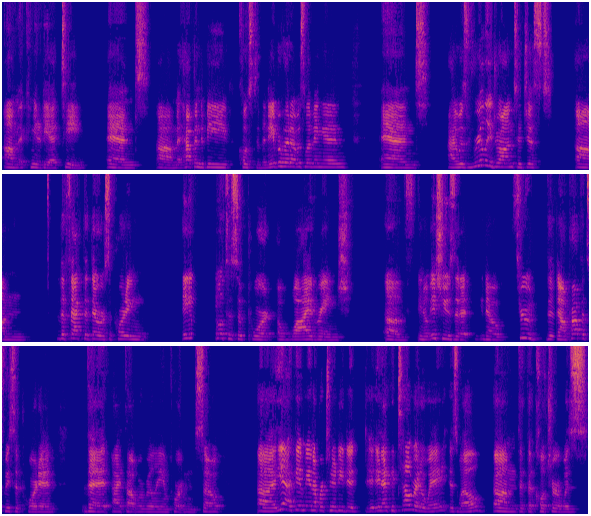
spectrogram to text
um, at Community IT, and um, it happened to be close to the neighborhood I was living in, and I was really drawn to just um, the fact that they were supporting able to support a wide range of you know issues that it, you know through the nonprofits we supported that I thought were really important. So uh yeah, it gave me an opportunity to and I could tell right away as well um that the culture was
